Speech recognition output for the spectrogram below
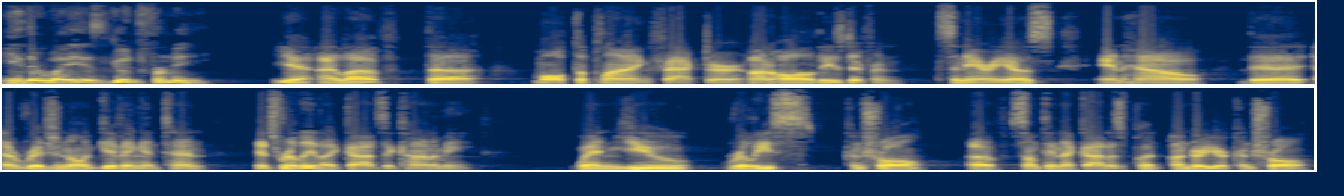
either way is good for me. Yeah, I love the multiplying factor on all these different scenarios and how the original giving intent, it's really like God's economy. When you release control of something that God has put under your control,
